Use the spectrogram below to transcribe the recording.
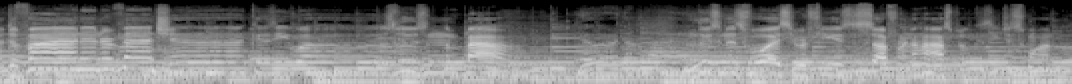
A divine intervention cause he was losing the bow. And losing his voice, he refused to suffer in the hospital because he just wanted to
